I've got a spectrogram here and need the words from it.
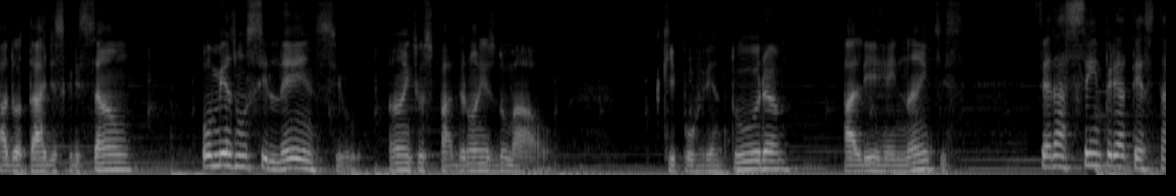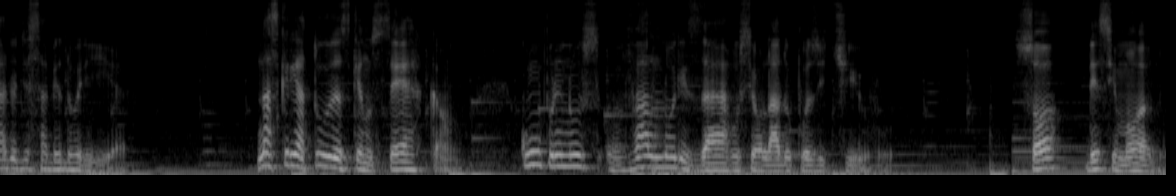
adotar discrição ou mesmo silêncio ante os padrões do mal que porventura, ali reinantes, será sempre atestado de sabedoria. Nas criaturas que nos cercam, cumpre-nos valorizar o seu lado positivo. Só desse modo,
